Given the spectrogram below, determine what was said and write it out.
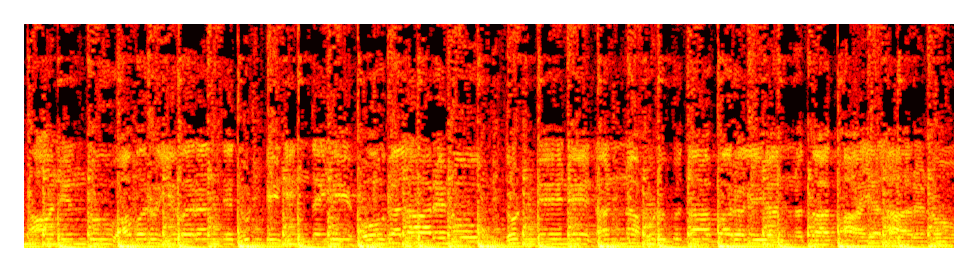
ನಾನೆಂದು ಅವರು ಇವರಂತೆ ದುಡ್ಡಿನಿಂದೆಯೇ ಹೋಗಲಾರೆನು? ದುಡ್ಡೇನೆ ನನ್ನ ಹುಡುಕುತ್ತಾ ಬರಲಿ ಅನ್ನುತ್ತಾ ಕಾಯಲಾರೆನು?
